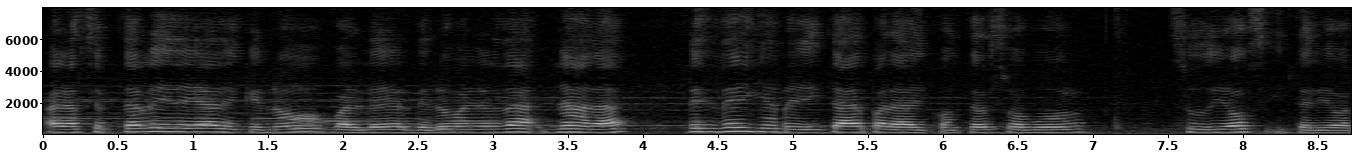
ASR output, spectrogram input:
Al aceptar la idea de que no valer, de no valer nada, desdeña meditar para encontrar su amor, su Dios interior.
